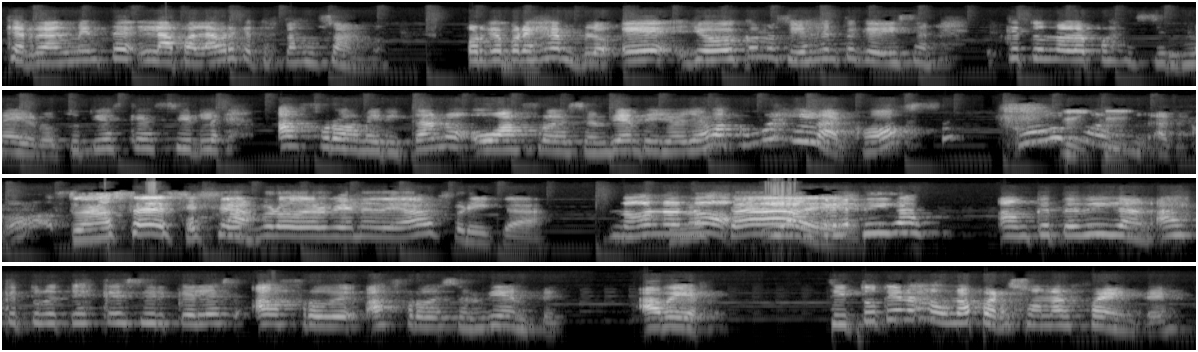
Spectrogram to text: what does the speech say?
que realmente la palabra que tú estás usando. Porque, por ejemplo, eh, yo he conocido gente que dicen, es que tú no le puedes decir negro, tú tienes que decirle afroamericano o afrodescendiente. Y yo, ya va, ¿cómo es la cosa? ¿Cómo es la cosa? Tú no sabes si ese brother viene de África. No, no, no. Y aunque, te digan, aunque te digan, ay, es que tú le tienes que decir que él es afro, afrodescendiente. A ver, si tú tienes a una persona al frente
